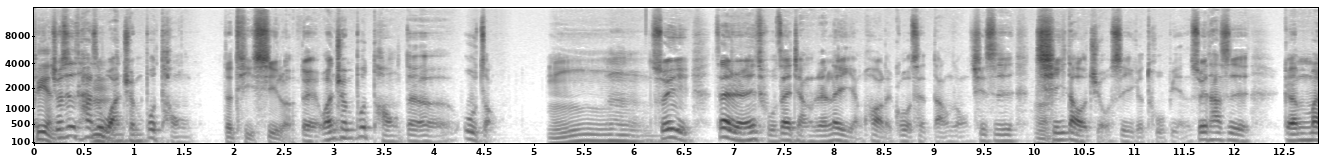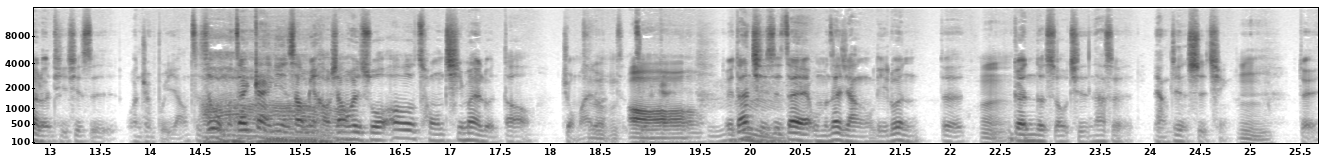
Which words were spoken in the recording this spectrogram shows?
变，就是它是完全不同的体系了。对，完全不同的物种。嗯嗯，所以在人类图在讲人类演化的过程当中，其实七到九是一个突变，所以它是跟脉轮体系是完全不一样。只是我们在概念上面好像会说，哦，从七脉轮到九脉轮这个概念。哦，对，但其实，在我们在讲理论的根的时候，其实那是两件事情。嗯，对。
